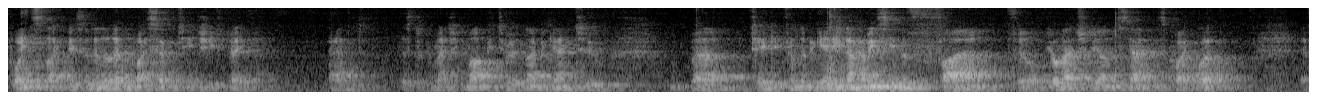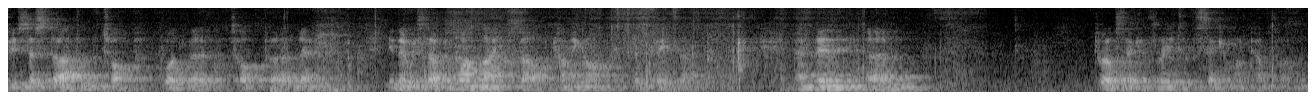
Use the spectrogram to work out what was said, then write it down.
points like this, a an 11 by 17 sheet of paper. And just took a magic marker to it, and I began to uh, take it from the beginning. Now, having seen the fire film, you'll actually understand this quite well. If you just start on the top, what, uh, top uh, left, you know, we start with one light bulb coming on, just fades up. And then um, 12 seconds later, the second one comes on.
